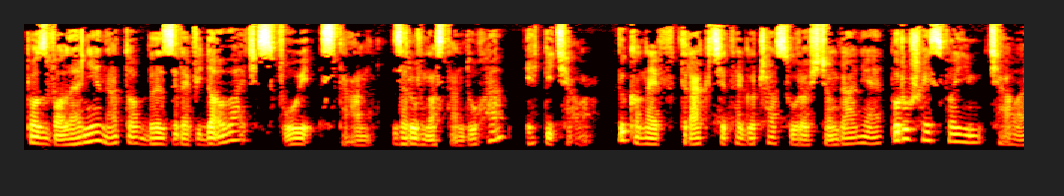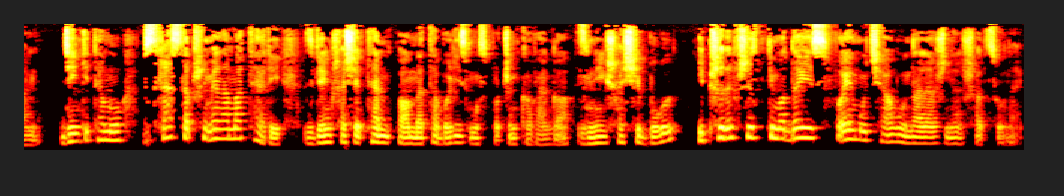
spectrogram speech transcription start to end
pozwolenie na to, by zrewidować swój stan, zarówno stan ducha, jak i ciała. Wykonaj w trakcie tego czasu rozciąganie, poruszaj swoim ciałem. Dzięki temu wzrasta przemiana materii, zwiększa się tempo metabolizmu spoczynkowego, zmniejsza się ból i przede wszystkim oddaje swojemu ciału należny szacunek.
